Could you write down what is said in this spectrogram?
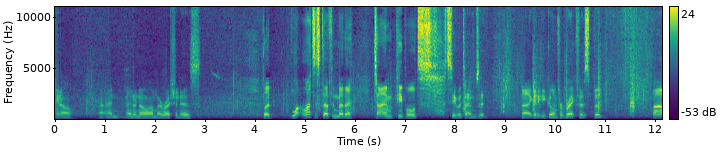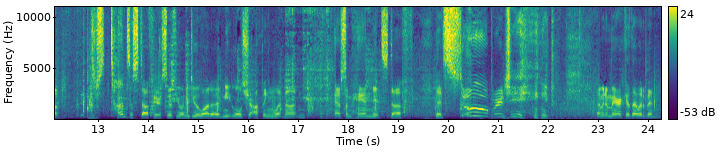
You know, I, I don't know how my Russian is, but lo- lots of stuff. And by the time people, it's, let's see, what time is it? Uh, I gotta get going for breakfast, but uh, there's tons of stuff here. So if you want to do a lot of neat little shopping and whatnot, and have some hand knit stuff that's super cheap. I mean, America, that would have been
